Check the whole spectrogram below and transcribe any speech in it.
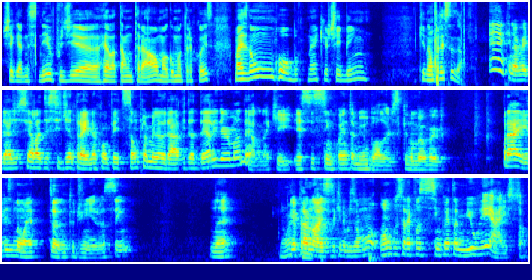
chegar nesse nível, podia relatar um trauma, alguma outra coisa, mas não um roubo, né? Que eu achei bem que não precisava. É, que na verdade, assim, ela decide entrar aí na competição pra melhorar a vida dela e da irmã dela, né? Que esses 50 mil dólares, que no meu ver, pra eles não é tanto dinheiro assim, né? Não Porque é pra tanto. nós aqui no Brasil, vamos considerar que fosse 50 mil reais só.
